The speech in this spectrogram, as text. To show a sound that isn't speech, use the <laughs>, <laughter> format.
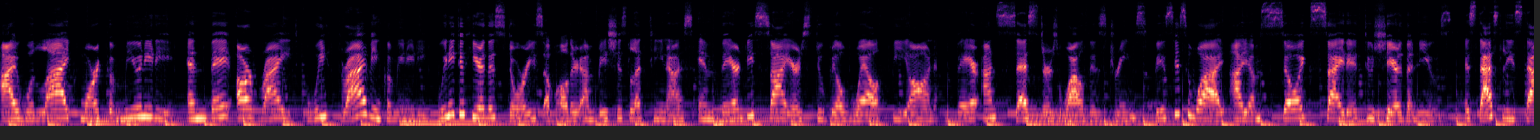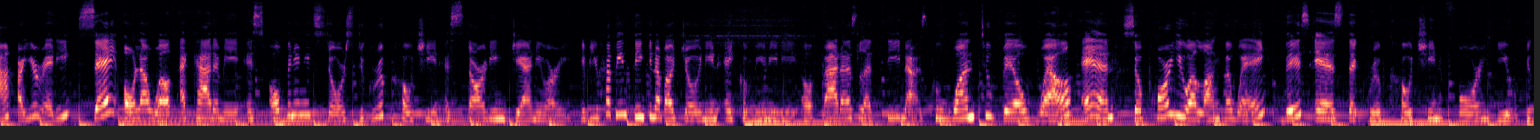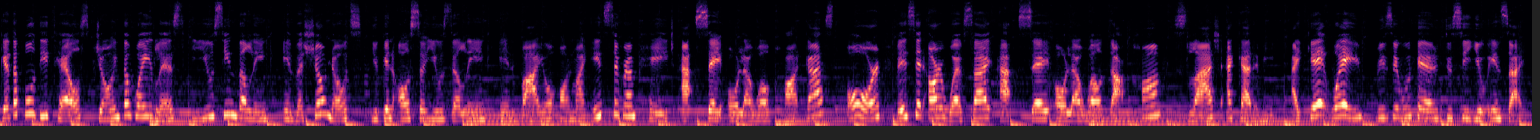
I would like more community. And they are right. We thrive in community. We need to hear the stories of other ambitious Latinas and their desires to build wealth beyond their ancestors' wildest dreams. This is why I am so excited to share the news. ¿Estás lista? Are you ready? Say Hola Wealth Academy is opening its doors to group coaching starting January. If you have been thinking about joining a community of badass Latinas who want to build wealth and support you along the way, this is the group coaching for you. To get the full details, join the waitlist using the link in the show notes. You can also use the link in bio on my Instagram page at Say Hola Wealth Podcast or visit our website at sayholawealth.com slash academy. I can't wait, Busy Mujer, to see you inside.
